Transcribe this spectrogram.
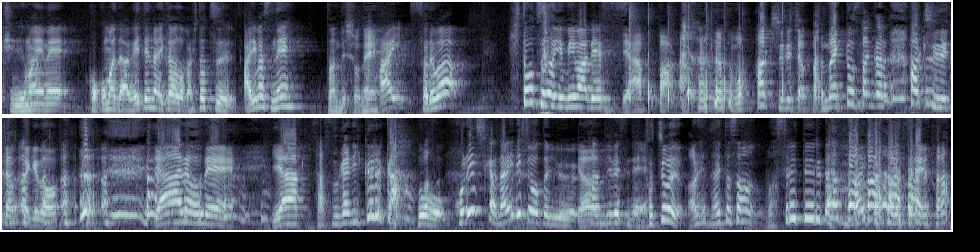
9枚目ここまで上げてないカードが1つありますね。うなんでしょうね？はい。それは1つの指輪です。やっぱ。もう拍手出ちゃった。内藤さんから拍手出ちゃったけど。いやーでもねいやーさすがに来るか。もうこれしかないでしょうという感じですね。途中まであれ？内藤さん忘れているか？ないか？なみたいな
